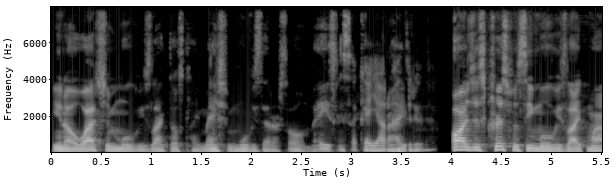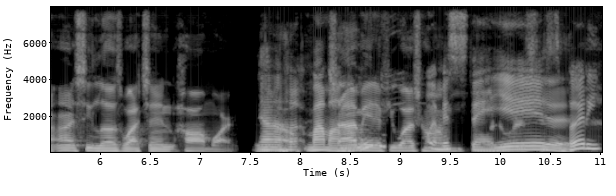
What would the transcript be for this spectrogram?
you know, watching movies like those claymation movies that are so amazing It's okay. Y'all don't Right. have to do that. or just Christmassy movies. Like my aunt, she loves watching Hallmark. you Uh-huh. My mom. Chime in if you watch Hallmark. Mrs. Thing. Hallmark Doors. Yes, Yeah. buddy.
